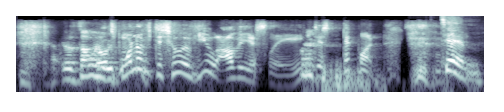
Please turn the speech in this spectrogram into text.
There's only Well, it's one of the two of you, obviously. Just pick one. Tim,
